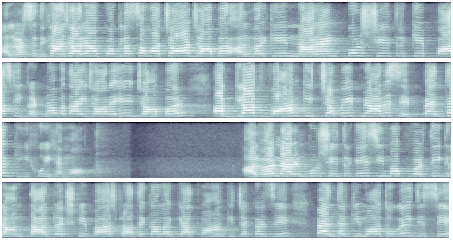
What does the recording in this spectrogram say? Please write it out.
अलवर से दिखाए जा रहे हैं आपको अगला समाचार, जहाँ पर अलवर के नारायणपुर क्षेत्र के पास की घटना बताई जा रही है, जहाँ पर अज्ञात वाहन की चपेट में आने से पैंथर की हुई है मौत। अलवर नारायणपुर क्षेत्र के सीमावर्ती ग्राम तालवृक्ष के पास प्रातःकाल अज्ञात वाहन की टक्कर से पैंथर की मौत हो गई, जिससे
